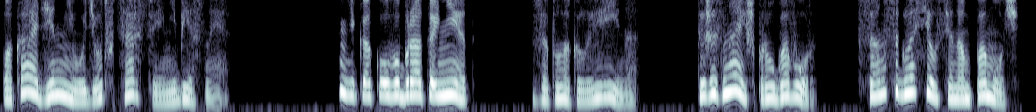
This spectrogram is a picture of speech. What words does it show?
пока один не уйдет в Царствие Небесное». «Никакого брака нет», — заплакала Ирина. «Ты же знаешь про уговор. Сам согласился нам помочь.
